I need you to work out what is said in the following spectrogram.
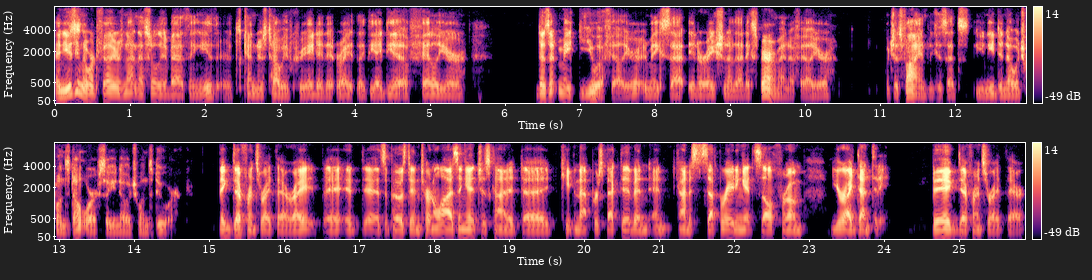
and using the word failure is not necessarily a bad thing either. It's kind of just how we've created it, right? Like the idea of failure doesn't make you a failure. It makes that iteration of that experiment a failure which is fine because that's you need to know which ones don't work so you know which ones do work. Big difference right there right? It, it, as opposed to internalizing it just kind of uh, keeping that perspective and and kind of separating itself from your identity. Big difference right there.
